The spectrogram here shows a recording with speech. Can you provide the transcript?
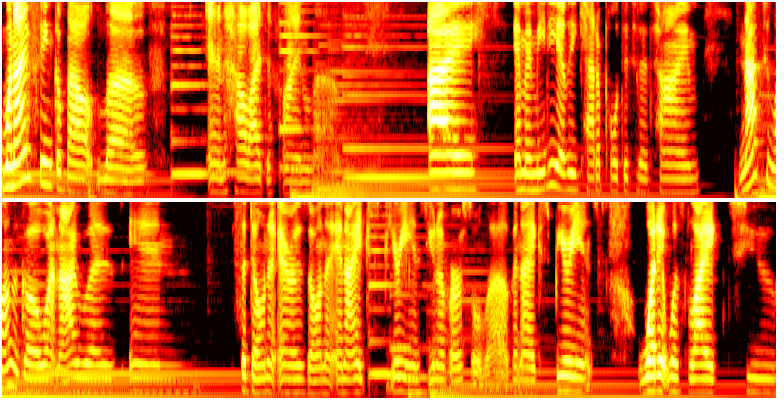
When I mm-hmm. think about love and how I define love, I am immediately catapulted to the time not too long ago when I was in Sedona, Arizona, and I experienced universal love and I experienced what it was like to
